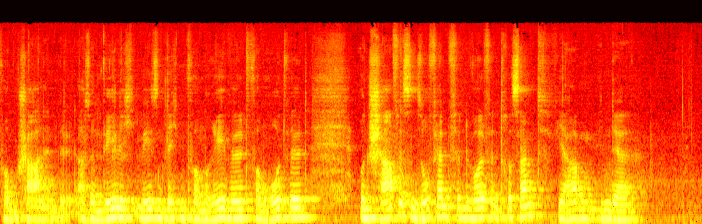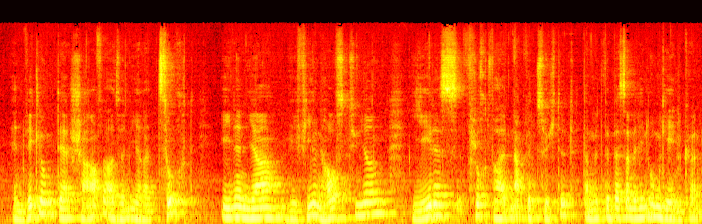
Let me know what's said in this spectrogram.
vom Schalenwild, also im Wesentlich- Wesentlichen vom Rehwild, vom Rotwild. Und Schaf ist insofern für den Wolf interessant. Wir haben in der Entwicklung der Schafe, also in ihrer Zucht, ihnen ja wie vielen Haustieren jedes Fluchtverhalten abgezüchtet, damit wir besser mit ihnen umgehen können.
